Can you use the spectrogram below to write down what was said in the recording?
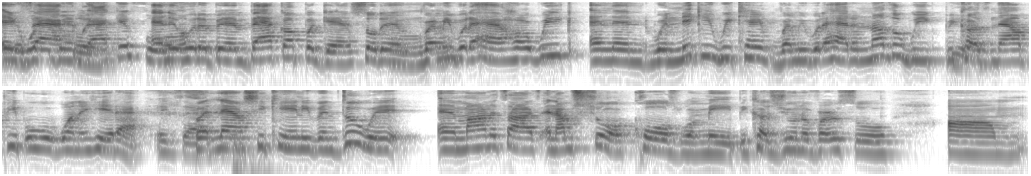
and Exactly. been back and forth. Mm-hmm. it would have been back up again. So then Remy would have had her week, and then when Nicki week came, Remy would have had another week because now people would want to hear that. Exactly. But now she can't even do it and monetize. And I'm sure calls were made because Universal um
